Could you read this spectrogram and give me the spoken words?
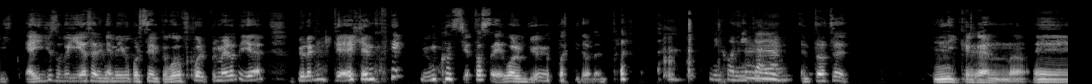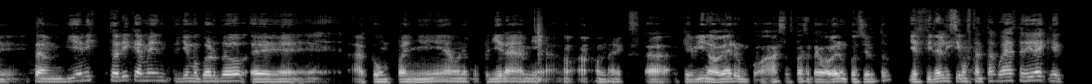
Y ahí yo supe que iba a ser mi amigo por siempre. fue el primer día, vio la cantidad de gente, vio un concierto, se devolvió y después tiró la entrada. Dijo, ni. Entonces, ni cagando. Eh, también históricamente, yo me acuerdo, eh, acompañé a una compañera mía, a, una ex, que vino a ver un, a, a ver un concierto, y al final hicimos tantas weas esta día que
